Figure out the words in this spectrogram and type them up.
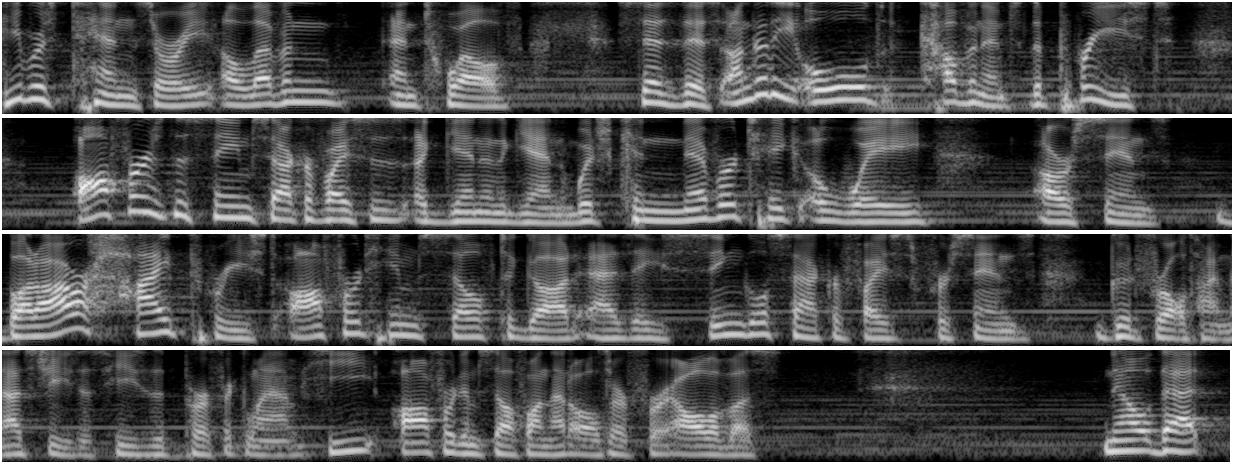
Hebrews 10, sorry, 11 and 12 says this Under the old covenant, the priest offers the same sacrifices again and again, which can never take away our sins. But our high priest offered himself to God as a single sacrifice for sins, good for all time. That's Jesus. He's the perfect lamb. He offered himself on that altar for all of us. Now, that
